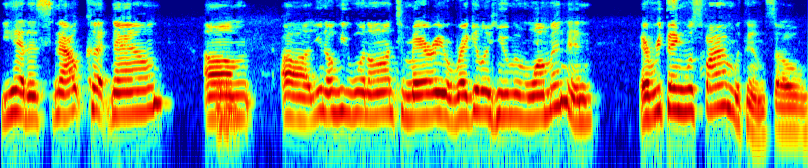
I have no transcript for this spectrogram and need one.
He had his snout cut down. Um, mm-hmm. uh, you know, he went on to marry a regular human woman, and everything was fine with him. So,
